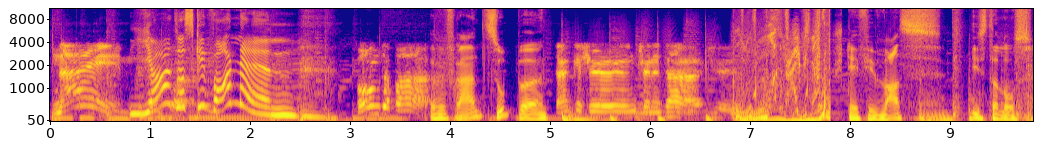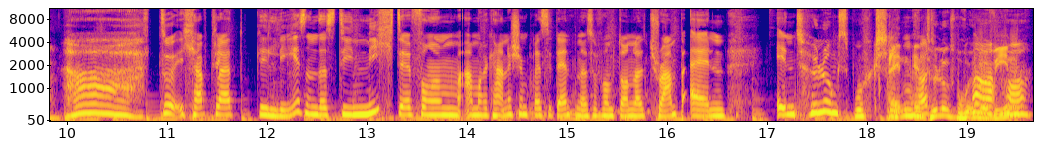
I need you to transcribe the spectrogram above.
Nein! Ja, du hast gewonnen. Wunderbar. Also Franz, super. Dankeschön, schönen Tag. Tschüss. Steffi, was ist da los? Ah, du, ich habe gerade gelesen, dass die Nichte vom amerikanischen Präsidenten, also von Donald Trump, ein Enthüllungsbuch geschrieben Ein hat. Enthüllungsbuch über wen? Aha.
